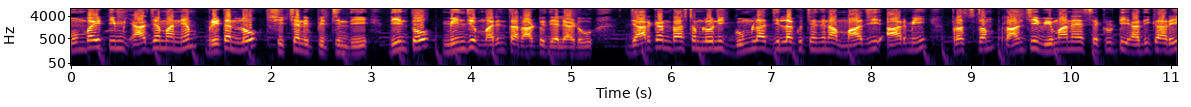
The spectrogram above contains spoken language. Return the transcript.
ముంబై టీం యాజమాన్యం బ్రిటన్లో శిక్షణ ఇప్పించింది. దీంతో మింజ్ మరింత రాటుదేలాడు జార్ఖండ్ రాష్ట్రంలోని గుమ్లా జిల్లాకు చెందిన మాజీ ఆర్మీ ప్రస్తుతం రాంచీ విమానయ సెక్యూరిటీ అధికారి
